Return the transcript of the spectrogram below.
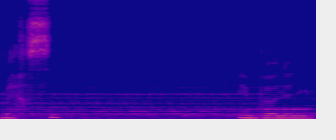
Merci et bonne nuit.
